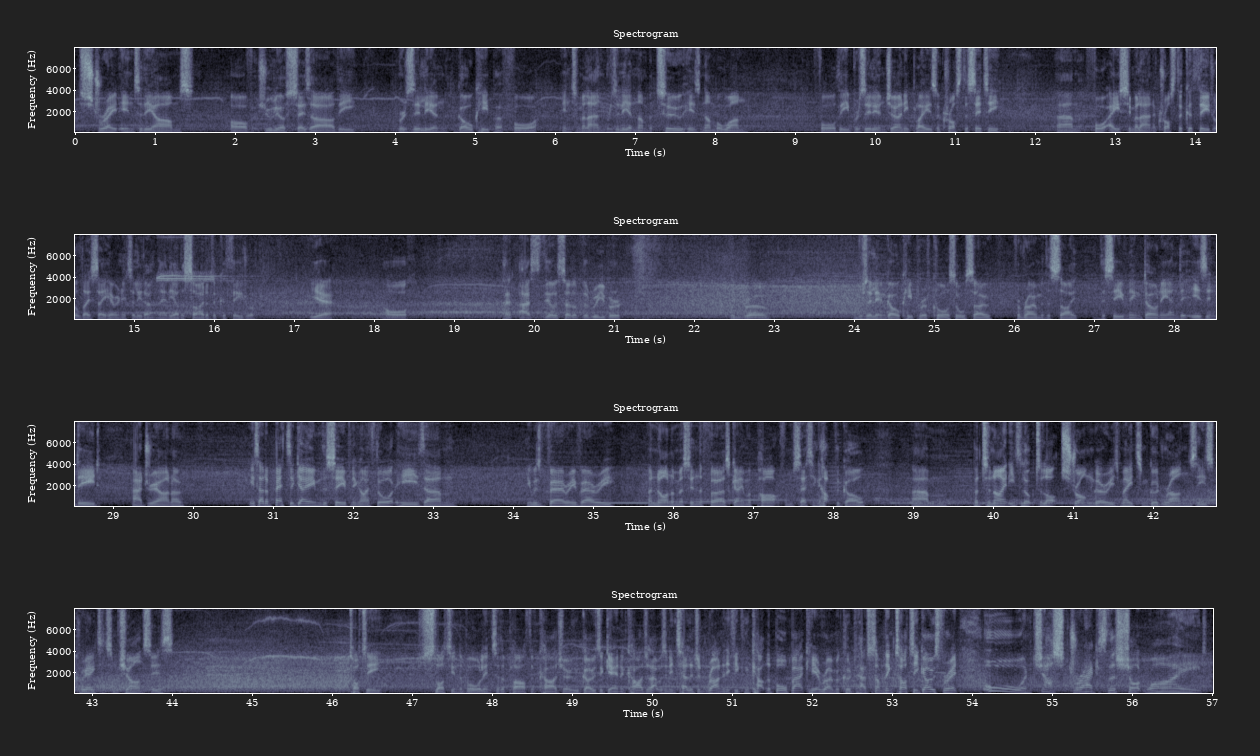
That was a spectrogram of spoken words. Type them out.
straight into the arms of Julio Cesar, the Brazilian goalkeeper for Inter Milan. Brazilian number two, his number one for the Brazilian journey plays across the city um, for AC Milan, across the cathedral, they say here in Italy, don't they? The other side of the cathedral. Yeah, or as the other side of the river in Rome. Brazilian goalkeeper, of course, also for Roma the site this evening, Doni, and it is indeed Adriano. He's had a better game this evening, I thought. He's um, he was very, very anonymous in the first game apart from setting up the goal. Um, but tonight he's looked a lot stronger, he's made some good runs, he's created some chances. Totti slotting the ball into the path of Kjaer, who goes again. And Kjaer, that was an intelligent run. And if he can cut the ball back here, Roma could have something. Totti goes for it. Oh, and just drags the shot wide.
